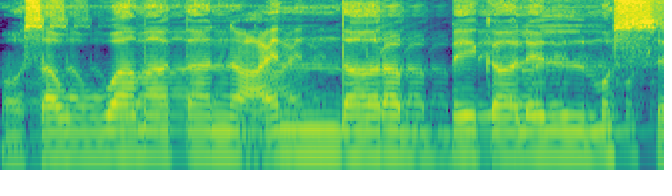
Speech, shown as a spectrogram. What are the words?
مسومة عند ربك للمسرفين.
